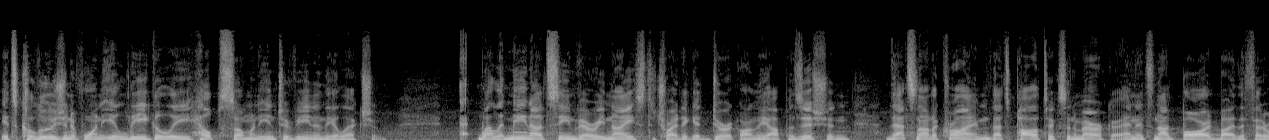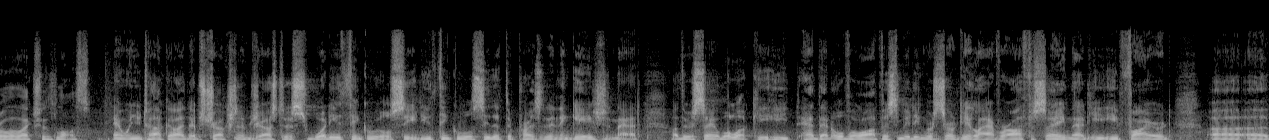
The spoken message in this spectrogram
It's collusion if one illegally helps someone intervene in the election while it may not seem very nice to try to get dirt on the opposition, that's not a crime. That's politics in America, and it's not barred by the federal elections laws. And when you talk about the obstruction of justice, what do you think we will see? Do you think we will see that the president engaged in that? Others say, well, look, he, he had that Oval Office meeting with Sergei Lavrov saying that he, he fired uh, uh,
